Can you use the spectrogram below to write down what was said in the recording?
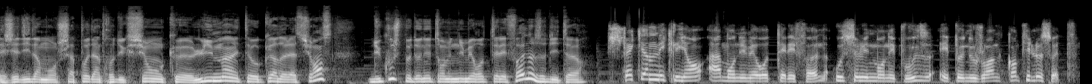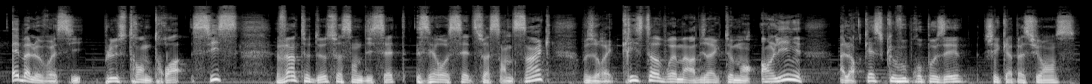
J'ai dit dans mon chapeau d'introduction que l'humain était au cœur de l'assurance. Du coup, je peux donner ton numéro de téléphone aux auditeurs Chacun de mes clients a mon numéro de téléphone ou celui de mon épouse et peut nous joindre quand il le souhaite. Eh ben le voici, plus 33 6 22 77 07 65. Vous aurez Christophe Brémard directement en ligne. Alors qu'est-ce que vous proposez chez Cap Assurance?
